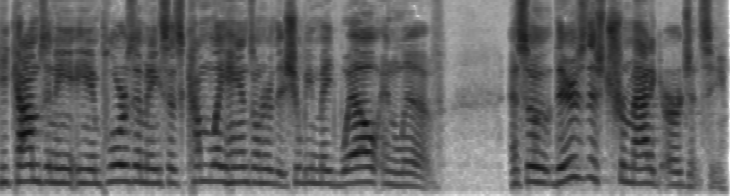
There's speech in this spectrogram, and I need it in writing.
he comes and he, he implores him and he says, Come lay hands on her that she'll be made well and live. And so there's this traumatic urgency.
